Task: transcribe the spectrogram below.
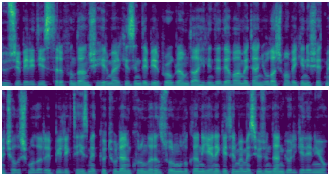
Düzce Belediyesi tarafından şehir merkezinde bir program dahilinde devam eden yol açma ve genişletme çalışmaları, birlikte hizmet götürülen kurumların sorumluluklarını yerine getirmemesi yüzünden gölgeleniyor.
